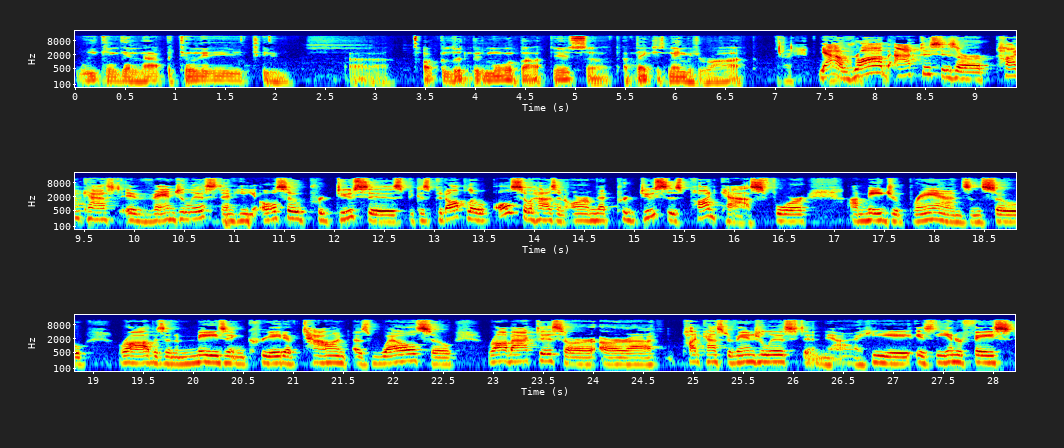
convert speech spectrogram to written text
we can get an opportunity to uh, talk a little bit more about this. Uh, I think his name is Rob. Yeah, Rob Actis is our podcast evangelist, and he also produces because Podopolo also has an arm that produces podcasts for uh, major brands, and so Rob is an amazing creative talent as well. So Rob Actis, our, our uh, podcast evangelist, and uh, he is the interface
